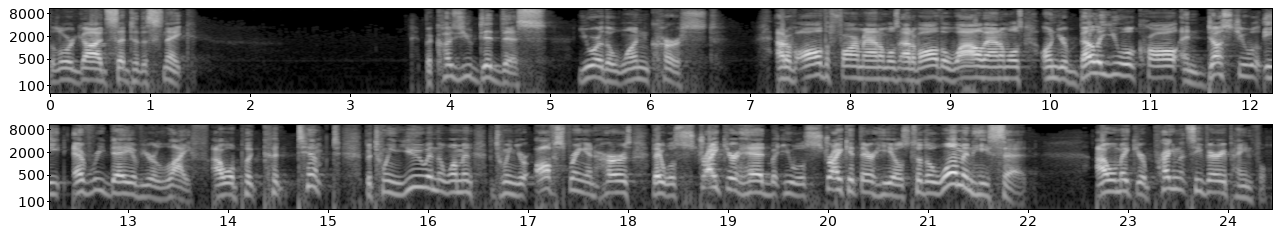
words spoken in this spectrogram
The Lord God said to the snake, Because you did this, you are the one cursed out of all the farm animals, out of all the wild animals, on your belly you will crawl, and dust you will eat every day of your life. I will put contempt between you and the woman, between your offspring and hers. They will strike your head, but you will strike at their heels. To the woman, he said, I will make your pregnancy very painful.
